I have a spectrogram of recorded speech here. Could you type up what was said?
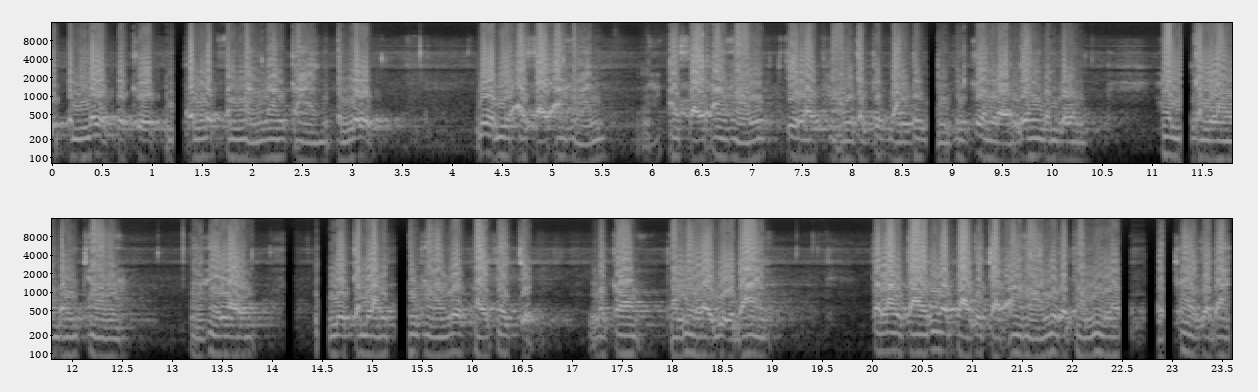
ที่เป็นรูปก็คือคนเล็บฟันหนังร่างกายเป็นรูปรูปมีอาศัยอาหารอาศัยอาหารที่เราทานกันทุกวันทุกวันเป็นเครื่องหล่อเลี้ยงบำรุงให้มีกำลังบังชา ให้เรามีกำลังต้านทานโรคภัยไข้เจ็บแล้วก็ทำให้เราอยู่ได้ แต่ร่างกายของเราปราศจากอาหารนี่ก็ทำให้เราไข้ก็ได้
